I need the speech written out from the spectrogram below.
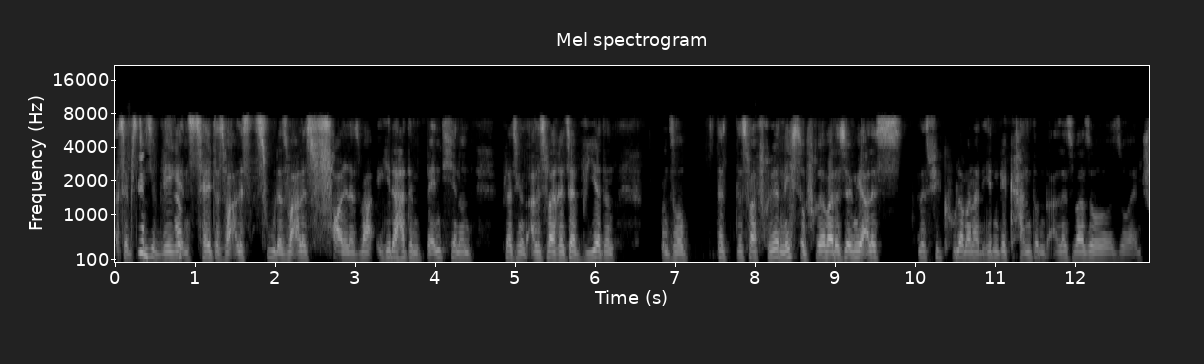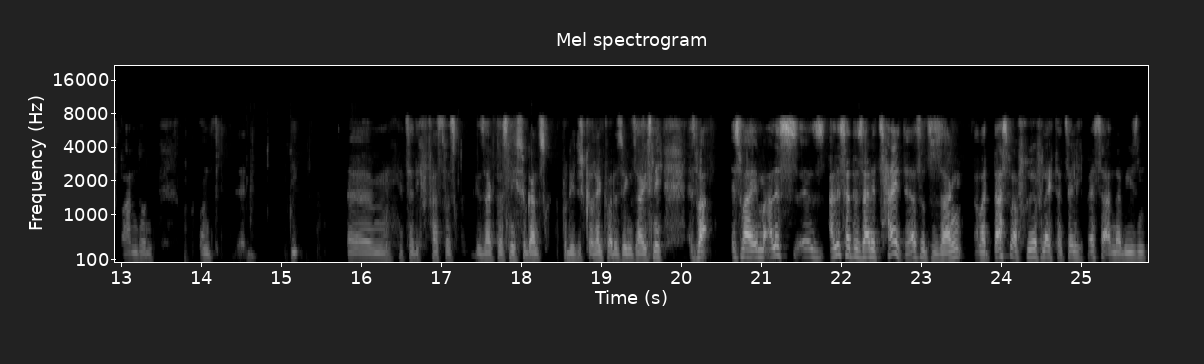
selbst diese Wege ins Zelt, das war alles zu, das war alles voll, das war, jeder hatte ein Bändchen und plötzlich und alles war reserviert und, und so. Das, das war früher nicht so. Früher war das irgendwie alles, alles viel cooler. Man hat jeden gekannt und alles war so, so entspannt und, und äh, ähm, jetzt hätte ich fast was gesagt, was nicht so ganz politisch korrekt war, deswegen sage ich es nicht. Es war, es war eben alles, alles hatte seine Zeit, ja, sozusagen. Aber das war früher vielleicht tatsächlich besser an der Wiesen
